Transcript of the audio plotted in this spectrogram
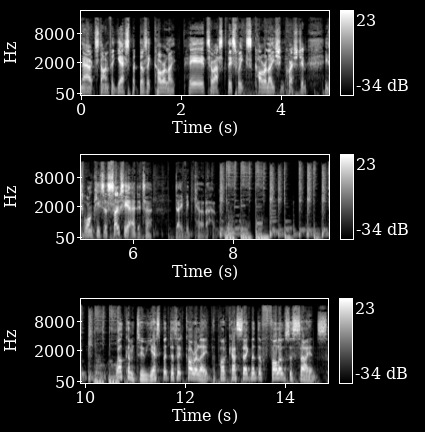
Now it's time for Yes, but Does It Correlate? Here to ask this week's correlation question is Wonkhe's Associate Editor, David Kernohan. Welcome to Yes But Does It Correlate, the podcast segment that follows the science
